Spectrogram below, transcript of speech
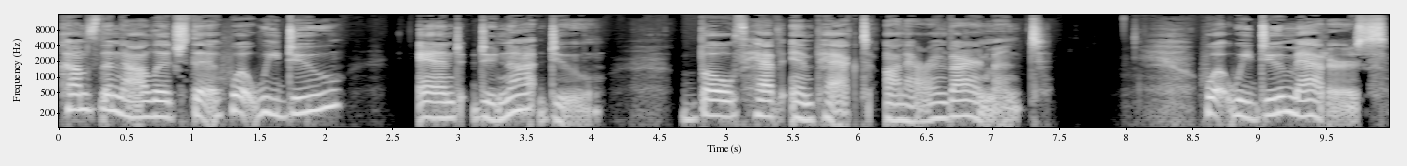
comes the knowledge that what we do and do not do both have impact on our environment. What we do matters.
